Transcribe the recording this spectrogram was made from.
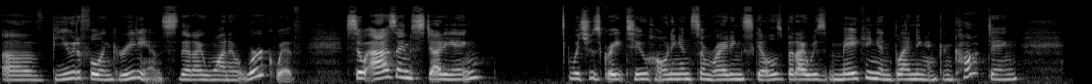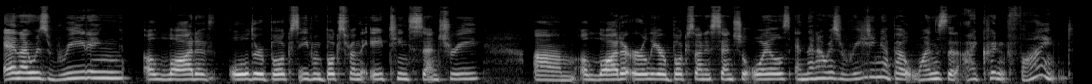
of beautiful ingredients that I want to work with. So as I'm studying, which was great too, honing in some writing skills, but I was making and blending and concocting. And I was reading a lot of older books, even books from the 18th century, um, a lot of earlier books on essential oils. And then I was reading about ones that I couldn't find.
